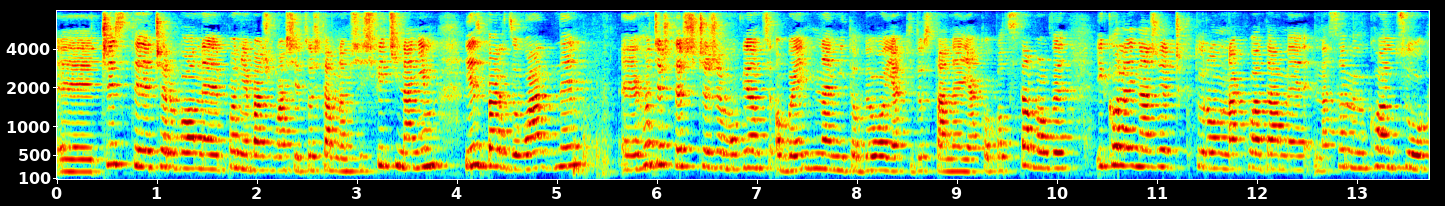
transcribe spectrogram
y, czysty, czerwony, ponieważ właśnie coś tam nam się świeci na nim. Jest bardzo ładny, y, chociaż też szczerze mówiąc obojętne mi to było, jaki dostanę jako podstawowy. I kolejna rzecz, którą nakładamy na samym końcu y,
